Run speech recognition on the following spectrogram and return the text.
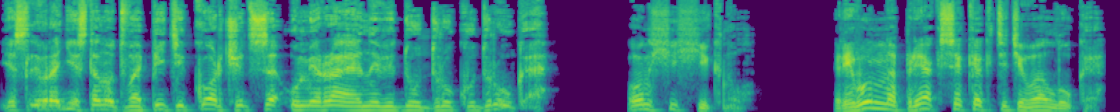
если враги станут вопить и корчиться, умирая на виду друг у друга». Он хихикнул. Ревун напрягся, как тетива лука.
